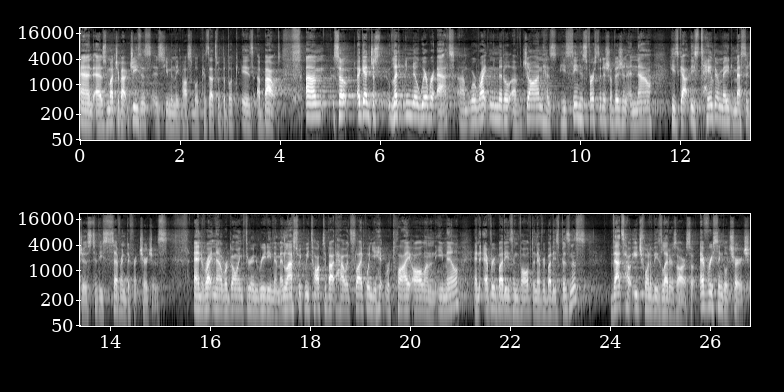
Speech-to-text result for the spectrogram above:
and as much about Jesus as humanly possible, because that's what the book is about. Um, so, again, just letting you know where we're at. Um, we're right in the middle of John. Has he's seen his first initial vision, and now he's got these tailor-made messages to these seven different churches. And right now we're going through and reading them. And last week we talked about how it's like when you hit reply all on an email and everybody's involved in everybody's business. That's how each one of these letters are. So every single church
